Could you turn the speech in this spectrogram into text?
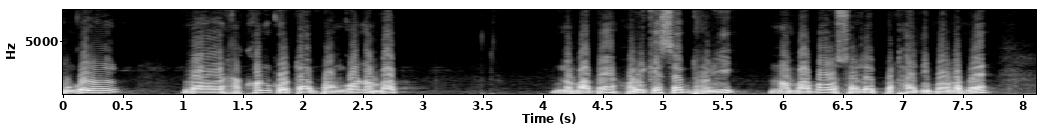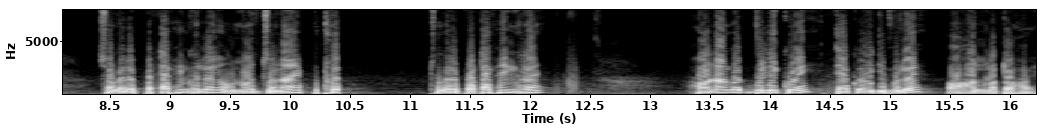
মোগলৰ শাসনকৰ্তা বংগৰ নবাব নবাবে হৰিকেশক ধৰি নবাবৰ ওচৰলৈ পঠাই দিবৰ বাবে স্বৰ্গদেৱ প্ৰতাপ সিংহলৈ অনুৰোধ জনাই পঠোৱাত স্বৰ্গদেৱ প্ৰতাপ সিংহই শৰণাগত বুলি কৈ তেওঁক এৰি দিবলৈ অসন্মত হয়।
